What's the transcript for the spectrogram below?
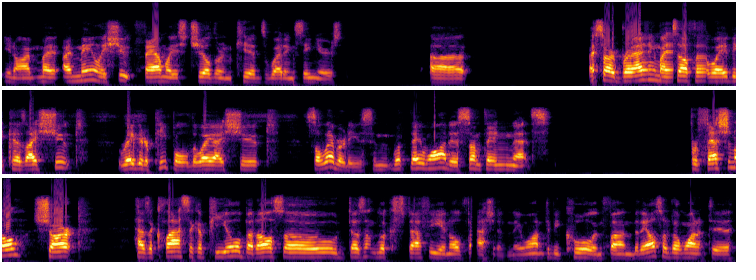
you know, I, my, I mainly shoot families, children, kids, weddings, seniors. Uh, I started branding myself that way because I shoot regular people the way I shoot celebrities, and what they want is something that's professional, sharp, has a classic appeal, but also doesn't look stuffy and old-fashioned. They want it to be cool and fun, but they also don't want it to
